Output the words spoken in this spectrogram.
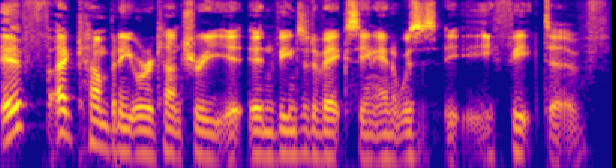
If a company or a country invented a vaccine and it was effective,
